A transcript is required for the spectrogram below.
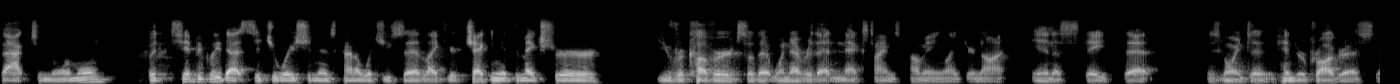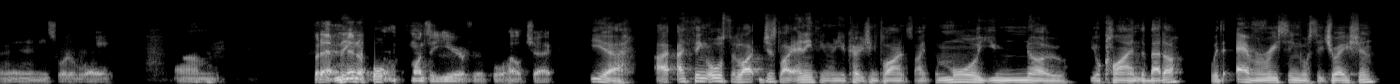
back to normal. But typically that situation is kind of what you said like you're checking it to make sure you've recovered so that whenever that next time's coming like you're not in a state that is going to hinder progress in, in any sort of way. Um, but at minimum once a year for a full health check. Yeah. I, I think also like just like anything when you're coaching clients like the more you know your client the better with every single situation.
